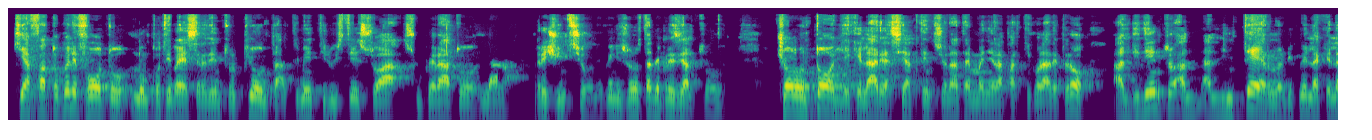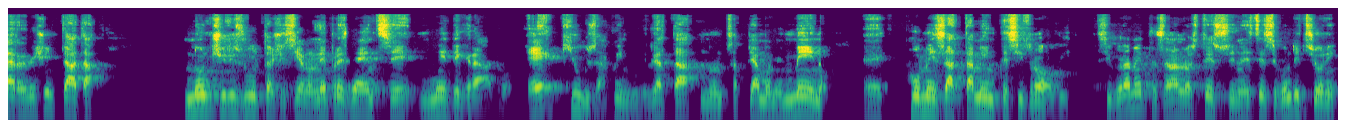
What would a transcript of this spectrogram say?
chi ha fatto quelle foto non poteva essere dentro il Pionta, altrimenti lui stesso ha superato la recinzione. Quindi sono state prese altrove. Ciò non toglie che l'area sia attenzionata in maniera particolare, però al di dentro, al, all'interno di quella che è l'area recintata non ci risulta ci siano né presenze né degrado. È chiusa, quindi in realtà non sappiamo nemmeno eh, come esattamente si trovi. Sicuramente saranno stessi, nelle stesse condizioni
